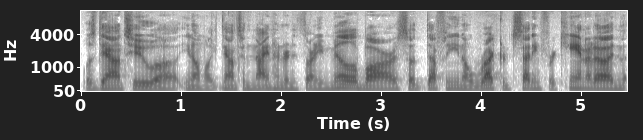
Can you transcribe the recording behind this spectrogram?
was down to, uh, you know, like down to 930 millibars. So definitely, you know, record setting for Canada. And,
